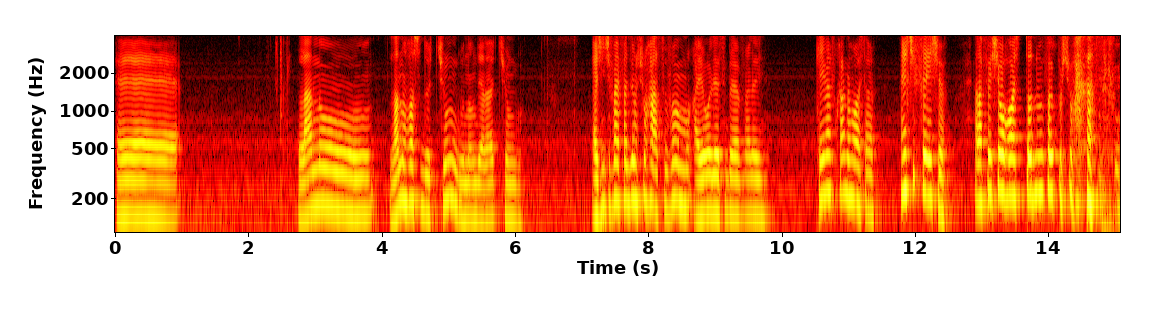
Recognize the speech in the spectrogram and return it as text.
é, lá no lá no hostel do Chungo, o nome dela era Chungo. A gente vai fazer um churrasco, vamos? Aí eu olhei assim pra ela e falei: Quem vai ficar no hostel? Ela, a gente fecha. Ela fechou o hostel, todo mundo foi pro churrasco.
